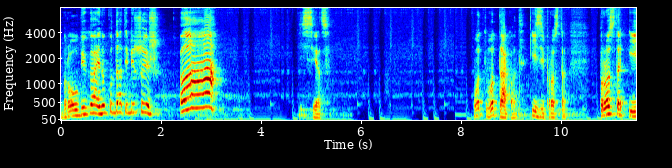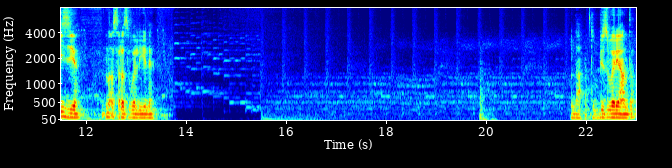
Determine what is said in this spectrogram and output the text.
Бро, убегай, ну куда ты бежишь? А! -а, -а! Писец. Вот, вот так вот. Изи просто. Просто изи. Нас развалили. Да, тут без вариантов.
